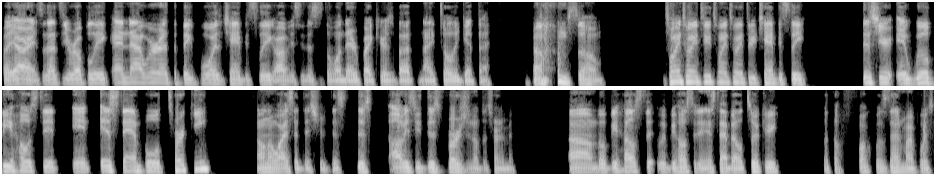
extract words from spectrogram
but yeah, all right. So that's the Europa League, and now we're at the big boy, the Champions League. Obviously, this is the one that everybody cares about, and I totally get that. Um, so 2022-2023 Champions League. This year, it will be hosted in Istanbul, Turkey. I don't know why I said this year. This, this, obviously this version of the tournament. Um, it'll be hosted, will be hosted in Istanbul, Turkey. What the fuck was that in my voice?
